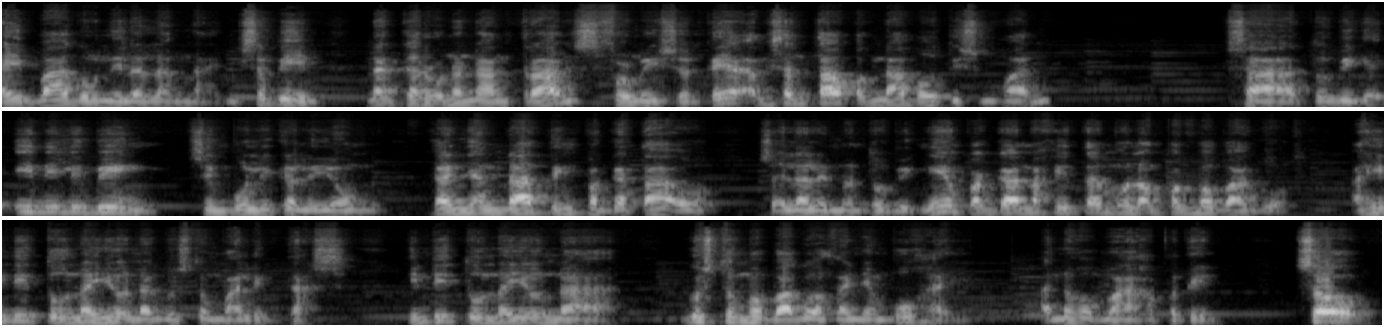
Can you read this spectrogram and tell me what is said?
ay bagong nilalang na. Ibig sabihin, nagkaroon na ng transformation. Kaya ang isang tao pag nabautismuhan sa tubig, inilibing symbolically yung kanyang dating pagkatao sa ilalim ng tubig. Ngayon, pagka nakita mo lang pagbabago, ay hindi tunay yun na gustong maligtas. Hindi tunay yun na gustong mabago ang kanyang buhay. Ano ho mga kapatid? So,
